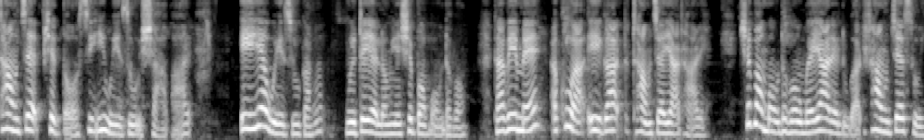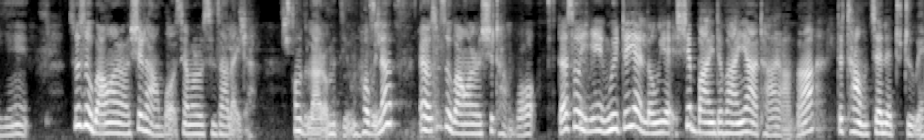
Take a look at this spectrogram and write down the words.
1000ကျပ်ဖြစ်တော့ CE ဝေစုရှာပါတဲ့။ A ရဲ့ဝေစုကငွေတစ်ရက်လုံးရဲ့ရှစ်ပုံပုံတစ်ပုံဒါပေမဲ့အခုက A က1000ကျပ်ရထားတယ်ရှစ်ပုံပုံတစ်ပုံပဲရတဲ့လူက1000ကျပ်ဆိုရင်စုစုပေါင်းကတော့8000ပေါ့ဆရာမတို့စဉ်းစားလိုက်တာဟုတ်သလားတော့မသိဘူးဟုတ်ပြီလားအဲ့တော့စုစုပေါင်းကတော့8000ပေါ့ဒါဆိုရင်ငွေတစ်ရက်လုံးရဲ့ရှစ်ပိုင်းတစ်ပိုင်းရထားတာက1000ကျပ်နဲ့တူတူပဲ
